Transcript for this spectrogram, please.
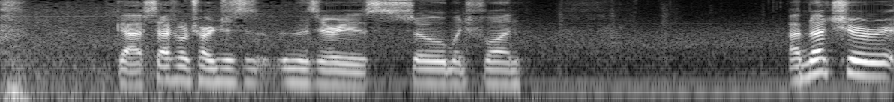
Gosh, satchel charges in this area is so much fun. I'm not sure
